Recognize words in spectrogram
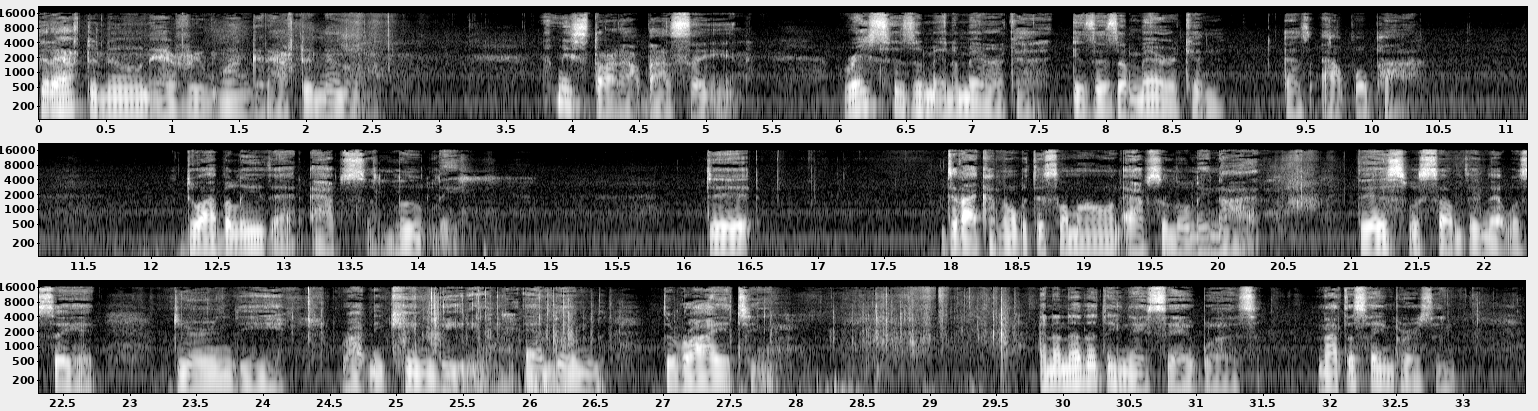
Good afternoon, everyone. Good afternoon. Let me start out by saying racism in America is as American as apple pie. Do I believe that? Absolutely. Did did I come up with this on my own? Absolutely not. This was something that was said during the Rodney King beating and then the rioting. And another thing they said was not the same person.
